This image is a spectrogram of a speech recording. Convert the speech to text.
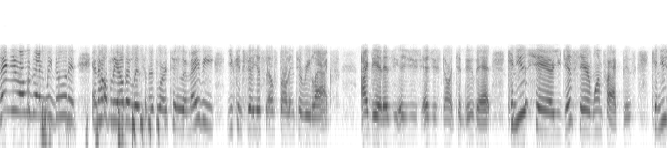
I knew I was actually doing it, and hopefully other listeners were too. And maybe you can feel yourself starting to relax. I did as you as you as you start to do that. Can you share? You just shared one practice. Can you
